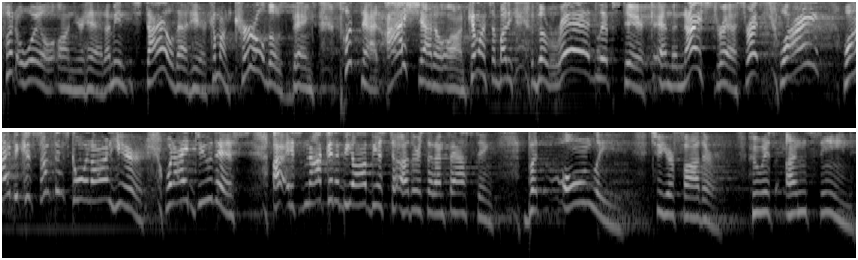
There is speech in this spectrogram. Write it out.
put oil on your head. I mean, style that hair. Come on, curl those bangs. Put that eyeshadow on. Come on, somebody. The red lipstick and the nice dress, right? Why? Why? Because something's going on here. When I do this, I, it's not going to be obvious to others that I'm fasting, but only to your Father who is unseen.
